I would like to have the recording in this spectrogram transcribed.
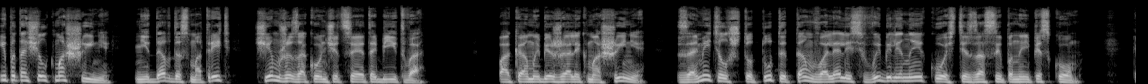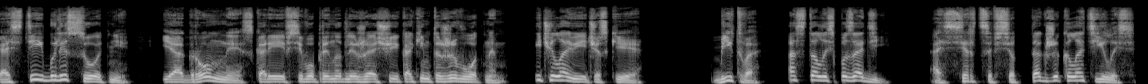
и потащил к машине, не дав досмотреть, чем же закончится эта битва. Пока мы бежали к машине, заметил, что тут и там валялись выбеленные кости, засыпанные песком. Костей были сотни, и огромные, скорее всего, принадлежащие каким-то животным, и человеческие. Битва осталась позади, а сердце все так же колотилось.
